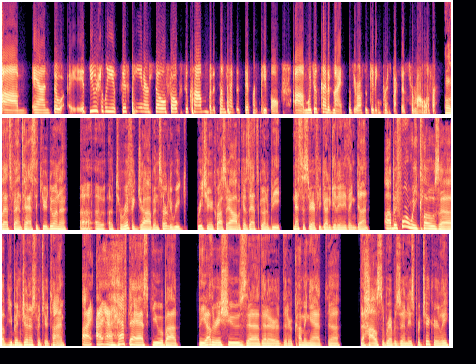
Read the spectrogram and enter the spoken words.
Um, and so it's usually 15 or so folks who come, but it's sometimes it's different people, um, which is kind of nice because you're also getting perspectives from all over. Oh, that's fantastic! You're doing a a, a terrific job, and certainly re- reaching across the aisle because that's going to be necessary if you got to get anything done. Uh, before we close, uh, you've been generous with your time. I, I, I, have to ask you about the other issues uh, that are that are coming at uh, the House of Representatives, particularly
